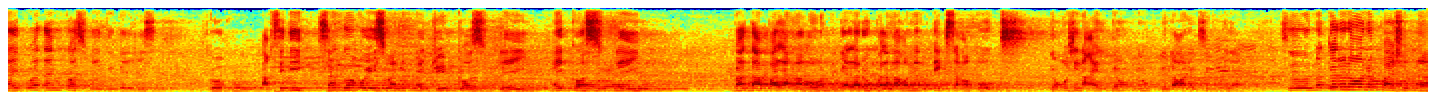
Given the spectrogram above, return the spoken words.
Like what I'm cosplay today is Goku. Actually, Son Goku is one of my dream cosplay. Ay, cosplay. Bata pa lang ako, naglalaro pa lang ako ng text sa Kapogs. Doon ko siya naka, doon, doon, doon ako nagsimula. So, nagkaroon ako ng passion na,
